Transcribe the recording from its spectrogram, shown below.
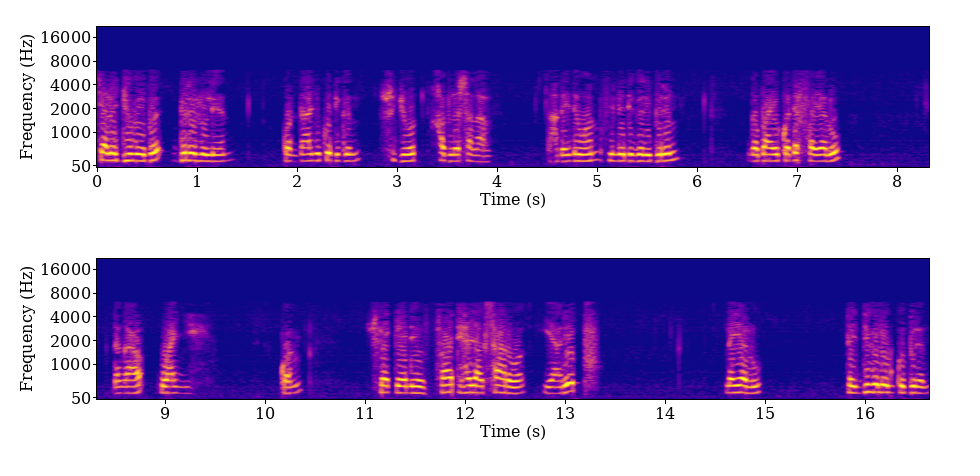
ca la juume ba biralu leen kon daañu ko digal sujjóot xabla salaam. Ndax day ne woon fi la digali biral nga bàyyi ko def fa yalu da nga wàññi. Kon su fekkee ne fatiha ak saar wa yaar yépp la yalu te digaloon ko biral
